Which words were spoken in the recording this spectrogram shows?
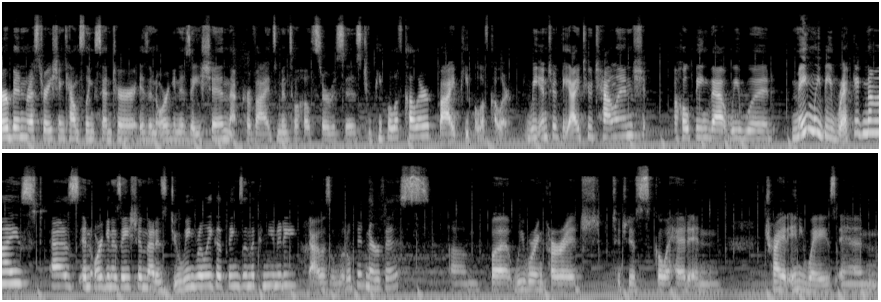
Urban Restoration Counseling Center is an organization that provides mental health services to people of color by people of color. We entered the I2 Challenge hoping that we would mainly be recognized as an organization that is doing really good things in the community. I was a little bit nervous, um, but we were encouraged to just go ahead and try it anyways. And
